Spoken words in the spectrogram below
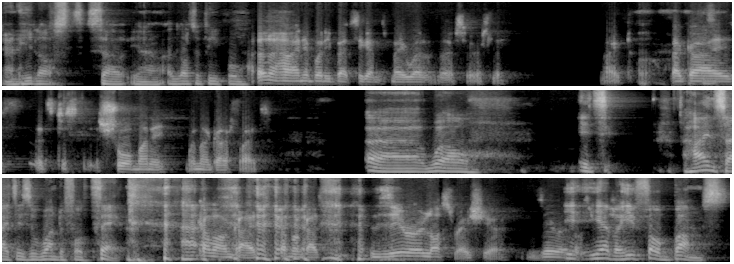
and he lost. So you know, a lot of people. I don't know how anybody bets against Mayweather though. Seriously, like Oh, that guy is. It's just sure money when that guy fights. Uh, well, it's hindsight is a wonderful thing. Come on, guys. Come on, guys. Zero loss ratio. Zero. yeah, loss yeah, but he fought bums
